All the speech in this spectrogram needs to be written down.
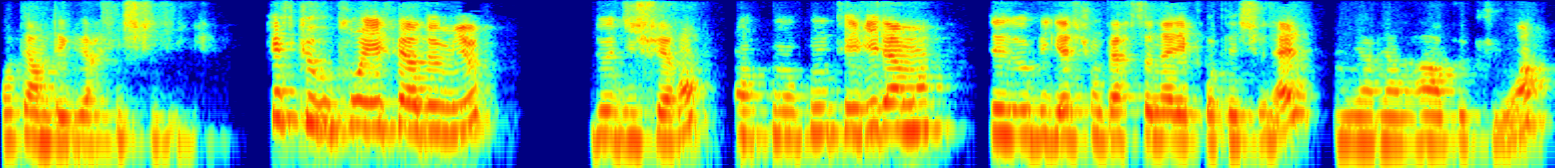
en termes d'exercice physique. Qu'est-ce que vous pourriez faire de mieux, de différent, en compte évidemment des obligations personnelles et professionnelles, on y reviendra un peu plus loin,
